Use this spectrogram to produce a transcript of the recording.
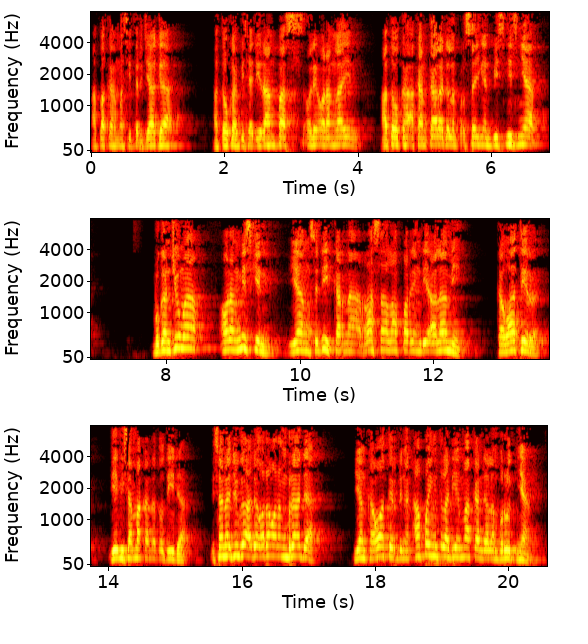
apakah masih terjaga ataukah bisa dirampas oleh orang lain ataukah akan kalah dalam persaingan bisnisnya. Bukan cuma orang miskin yang sedih karena rasa lapar yang dia alami, khawatir dia bisa makan atau tidak. Di sana juga ada orang-orang berada yang khawatir dengan apa yang telah dia makan dalam perutnya.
